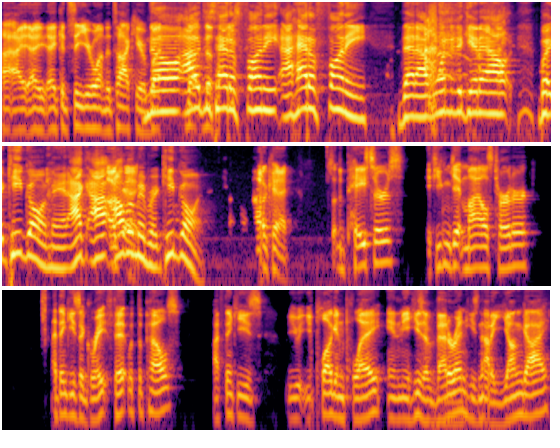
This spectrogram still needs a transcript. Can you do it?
I I, I could see you're wanting to talk here. No, I just had a funny. I had a funny that I wanted to get out, but keep going, man. I, I will remember it. Keep going. Okay, so the Pacers. If you can get Miles Turner, I think he's a great fit with the Pels. I think he's you, you plug and play. I mean, he's a veteran. He's not a young guy.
